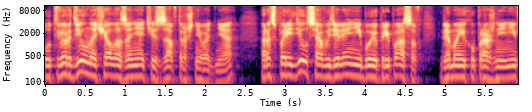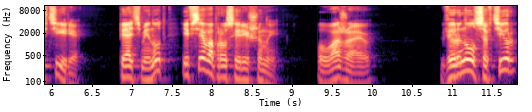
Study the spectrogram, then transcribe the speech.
утвердил начало занятий с завтрашнего дня, распорядился о выделении боеприпасов для моих упражнений в тире. Пять минут, и все вопросы решены. Уважаю. Вернулся в тир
